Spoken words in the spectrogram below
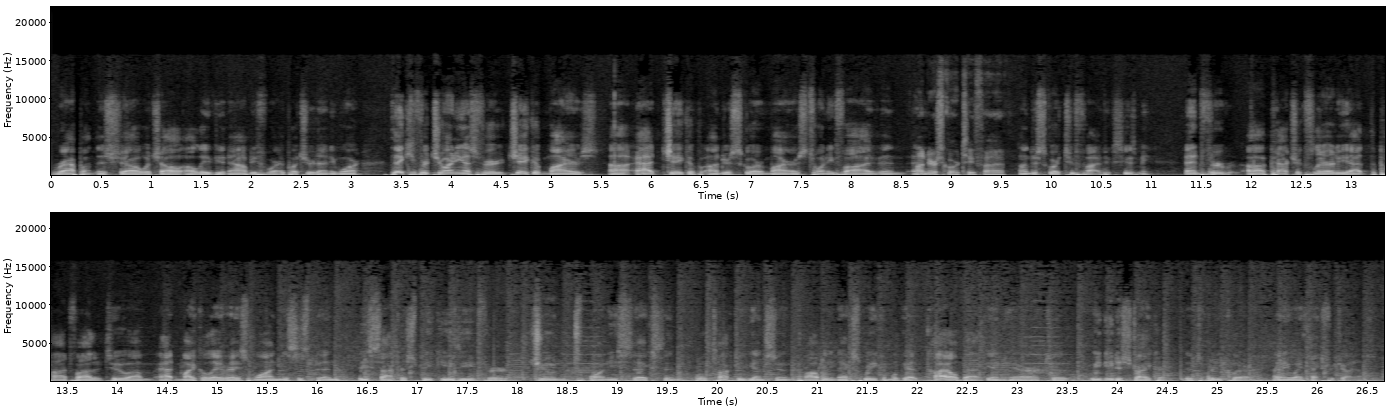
wrap on this show, which I'll, I'll leave you now before I butcher it anymore. Thank you for joining us for Jacob Myers uh, at Jacob underscore Myers twenty five and, and Underscore two five. underscore two five. Excuse me. And for uh, Patrick Flaherty at the Podfather two, um, at Michael A Race one. This has been the Soccer Speakeasy for June twenty sixth, and we'll talk to you again soon, probably next week, and we'll get Kyle back in here. To we need a striker. It's pretty clear. Anyway, thanks for joining us.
